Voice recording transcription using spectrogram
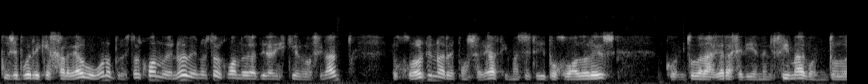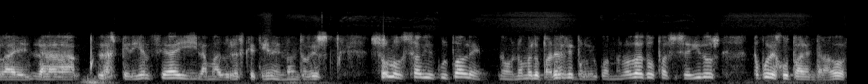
pues, se puede quejar de algo, bueno, pero estás jugando de nueve, no estás jugando de lateral izquierdo. Al final, el jugador tiene una responsabilidad y más este tipo de jugadores con todas las guerras que tienen encima, con toda la, experiencia y la madurez que tienen, ¿no? Entonces, ¿solo Xavi es culpable? No, no me lo parece, porque cuando no das dos pasos seguidos no puedes culpar al entrenador.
